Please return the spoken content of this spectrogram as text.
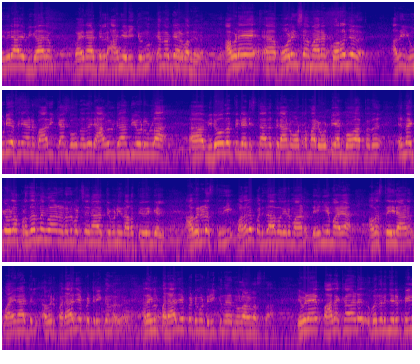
എതിരായ വികാരം വയനാട്ടിൽ ആഞ്ഞടിക്കുന്നു എന്നൊക്കെയാണ് പറഞ്ഞത്. അവിടെ പോളിംഗ് ശതമാനം കുറഞ്ഞത് അത് യു ഡി എഫിനെയാണ് ബാധിക്കാൻ പോകുന്നത്. രാഹുൽ ഗാന്ധിയോടുള്ള വിരോധത്തിന്റെ അടിസ്ഥാനത്തിലാണ് വോട്ടർമാർ വോട്ട് ചെയ്യാൻ പോകാത്തത് എന്നൊക്കെയുള്ള പ്രചരണങ്ങളാണ് ഇടതുപക്ഷ ജനാധിപത്യ മുന്നണി നടത്തിയതെങ്കിൽ അവരുടെ സ്ഥിതി വളരെ പരിതാപകരമാണ്. ദയനീയമായ അവസ്ഥയിലാണ് വയനാട്ടിൽ അവർ പരാജയപ്പെട്ടിരിക്കുന്നത് അല്ലെങ്കിൽ പരാജയപ്പെട്ടുകൊണ്ടിരിക്കുന്നത് എന്നുള്ള അവസ്ഥ. ഇവിടെ പാലക്കാട് ഉപതെരഞ്ഞെടുപ്പിൽ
